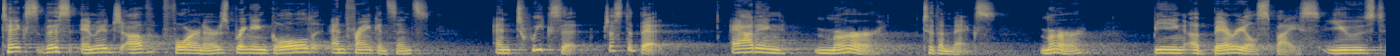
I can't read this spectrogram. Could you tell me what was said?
takes this image of foreigners bringing gold and frankincense and tweaks it just a bit, adding myrrh to the mix. Myrrh being a burial spice used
